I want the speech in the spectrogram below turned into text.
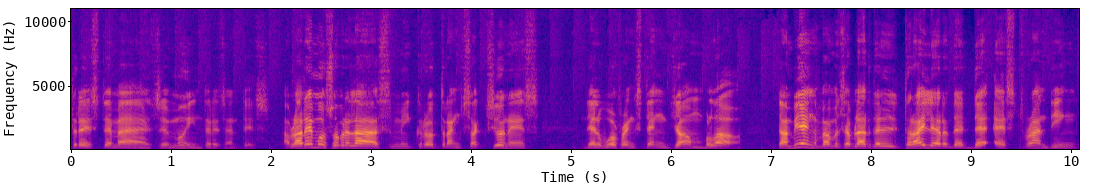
tres temas muy interesantes. Hablaremos sobre las microtransacciones del Wolfenstein John Blow. También vamos a hablar del tráiler de The Stranding.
